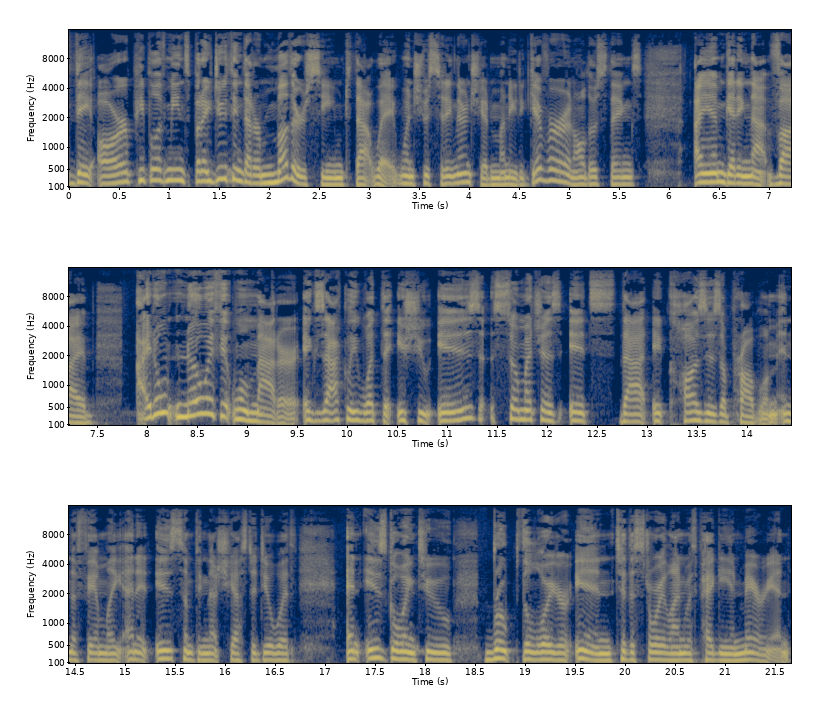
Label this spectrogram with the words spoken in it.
they are people of means, but I do think that her mother seemed that way when she was sitting there and she had money to give her and all those things. I am getting that vibe. I don't know if it will matter exactly what the issue is, so much as it's that it causes a problem in the family and it is something that she has to deal with and is going to rope the lawyer in to the storyline with Peggy and Marian,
